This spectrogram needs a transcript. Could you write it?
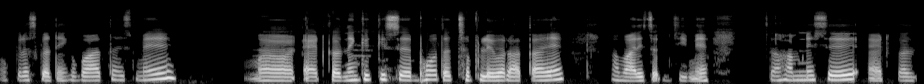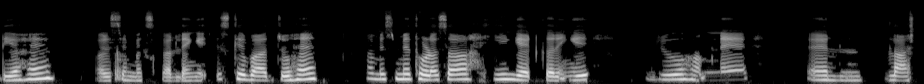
और क्रश करने के बाद इसमें ऐड कर देंगे क्योंकि इससे बहुत अच्छा फ्लेवर आता है हमारी सब्ज़ी में। तो हमने इसे ऐड कर दिया है और इसे मिक्स कर लेंगे। इसके बाद जो है हम इसमें थोड़ा सा हींग ऐड करेंगे, जो हमने लास्ट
